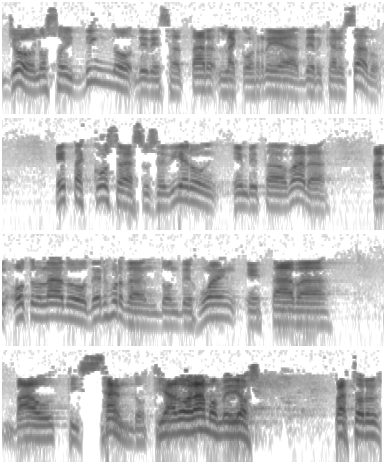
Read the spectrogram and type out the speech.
yo no soy digno de desatar la correa del calzado. Estas cosas sucedieron en Betabara al otro lado del Jordán, donde Juan estaba bautizando. Te adoramos, mi Dios. Pastor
